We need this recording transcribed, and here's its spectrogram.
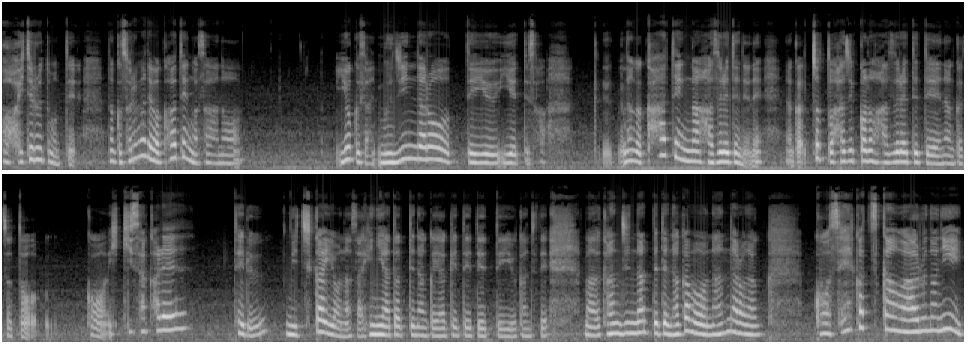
わ開いてると思って。なんかそれまではカーテンがさあのよくさ無人だろうっていう家ってさなんかカーテンが外れてんだよね。なんかちょっと端っこの外れててなんかちょっとこう引き裂かれてるに近いようなさ日に当たってなんか焼けててっていう感じで。まあ感じになってて中もなんだろうな。こう生活感はあるのに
